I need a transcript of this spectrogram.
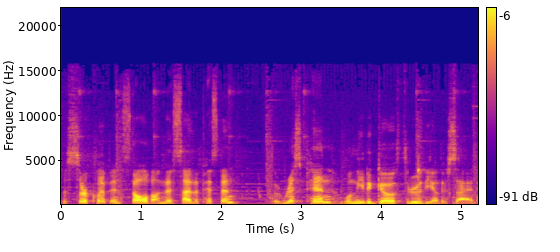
the circlip installed on this side of the piston, the wrist pin will need to go through the other side.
